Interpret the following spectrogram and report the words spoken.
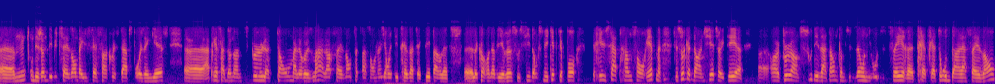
Euh, déjà le début de saison, ben, il fait sans Kristaps Porzingis. Euh, après, ça donne un petit peu le ton malheureusement à leur saison de cette façon-là. Ils ont été très affectés par le, euh, le coronavirus aussi. Donc c'est une équipe qui n'a pas réussi à prendre son rythme. C'est sûr que Doncic a été euh, un peu en dessous des attentes, comme tu disais, au niveau du tir euh, très très tôt dans la saison.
